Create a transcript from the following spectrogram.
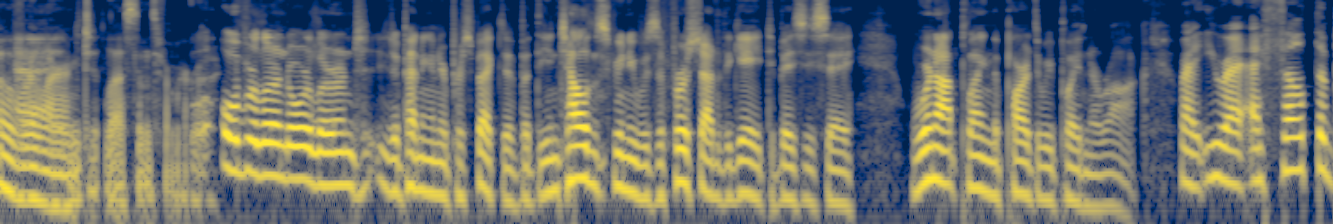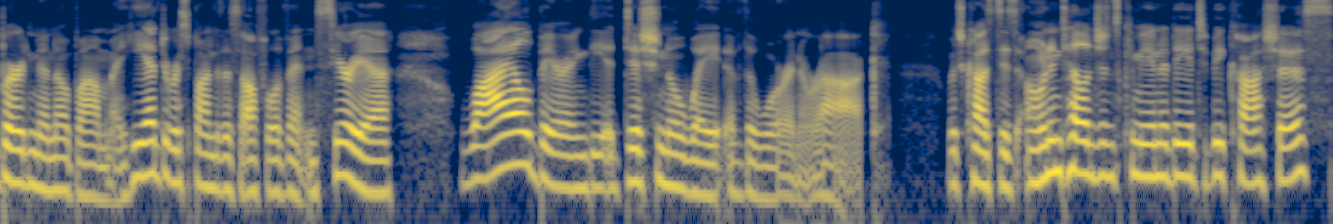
overlearned lessons from Iraq. Overlearned or learned, depending on your perspective. But the intelligence community was the first out of the gate to basically say, we're not playing the part that we played in Iraq. Right, you're right. I felt the burden in Obama. He had to respond to this awful event in Syria while bearing the additional weight of the war in Iraq which caused his own intelligence community to be cautious,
